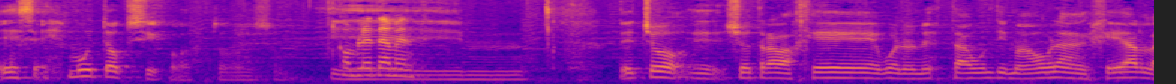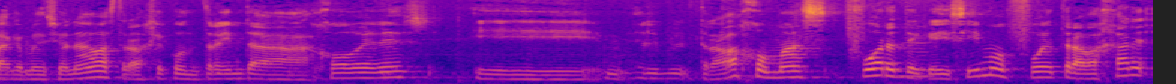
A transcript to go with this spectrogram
es, es muy tóxico todo eso. Completamente. mm, de hecho, eh, yo trabajé, bueno, en esta última obra en GEAR, la que mencionabas, trabajé con 30 jóvenes y el trabajo más fuerte que hicimos fue trabajar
